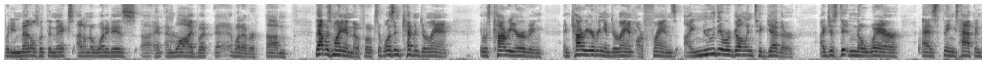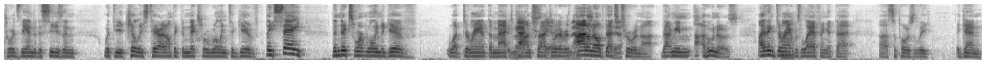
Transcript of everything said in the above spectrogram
but he meddles with the Knicks. I don't know what it is uh, and, and why, but uh, whatever. Um, that was my end, though, folks. It wasn't Kevin Durant. It was Kyrie Irving, and Kyrie Irving and Durant are friends. I knew they were going together. I just didn't know where as things happened towards the end of the season with the Achilles tear. I don't think the Knicks were willing to give. They say the Knicks weren't willing to give what Durant the max, max, contract yeah, or whatever. I don't know if that's yeah. true or not. I mean, uh, who knows? I think Durant was laughing at that. Uh, supposedly, again,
